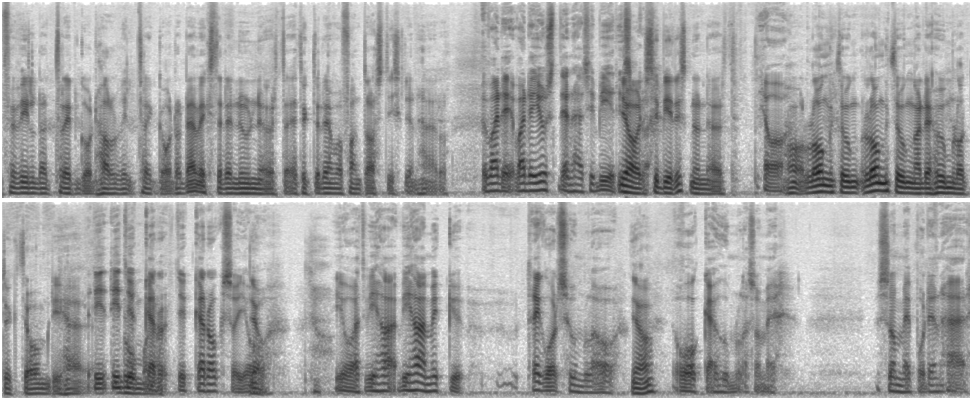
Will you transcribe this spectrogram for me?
förvildad trädgård, halvvild trädgård. Och där växte det nunneörter. Jag tyckte den var fantastisk den här. Och var det, var det just den här sibiriska? Ja, sibirisk nunnört. Ja. Och långtung, långtungade humlor tyckte om de här de, de tycker, tycker också, ja. ja. Jo, att vi har, vi har mycket trädgårdshumla och, ja. och åkerhumla som är, som är på den här.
